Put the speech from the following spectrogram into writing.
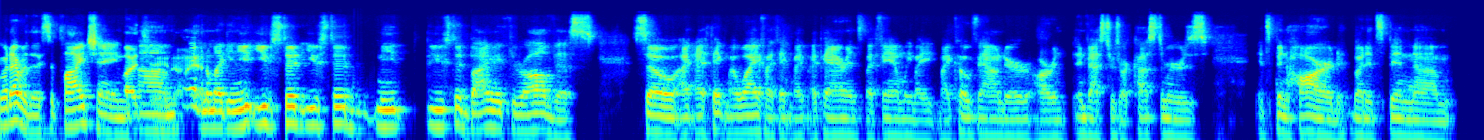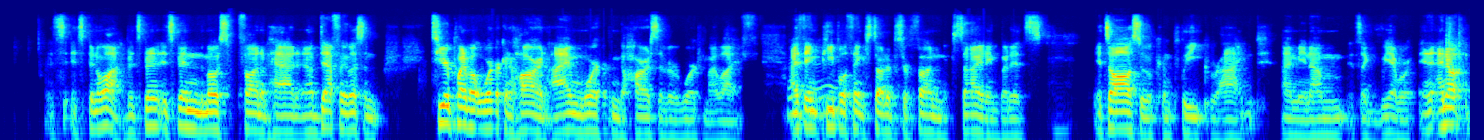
whatever the supply chain. Supply chain, um, oh. And I'm like, and you you've stood you stood me you stood by me through all this. So I, I thank my wife, I thank my, my parents, my family, my my co-founder, our investors, our customers. It's been hard, but it's been um, it's it's been a lot. But it's been it's been the most fun I've had, and I've definitely listened to your point about working hard. I'm working the hardest I've ever worked in my life. I think Mhm. people think startups are fun and exciting, but it's it's also a complete grind. I mean, I'm it's like yeah, we're and I know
